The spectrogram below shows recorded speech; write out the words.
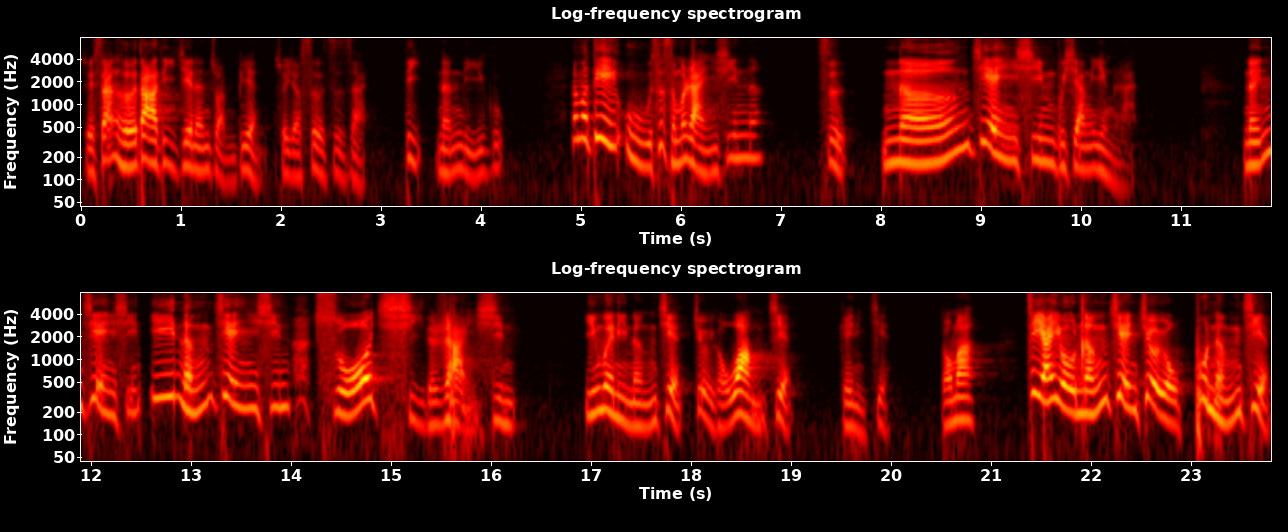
所以山河大地皆能转变，所以叫色自在，地能离故。那么第五是什么染心呢？是能见心不相应染，能见心依能见心所起的染心。因为你能见，就有一个望见，给你见，懂吗？既然有能见，就有不能见，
